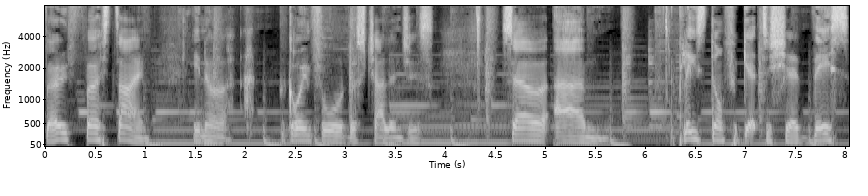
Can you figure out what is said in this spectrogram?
very first time, you know, going through all those challenges. So, um, Please don't forget to share this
